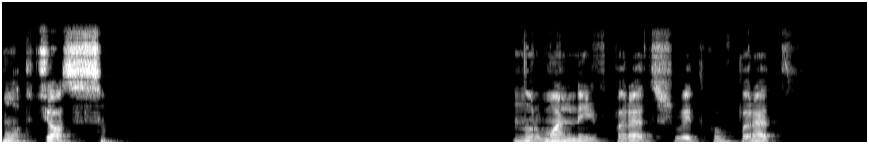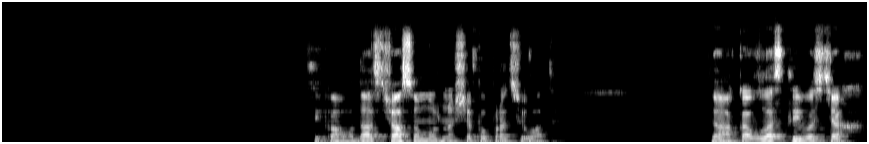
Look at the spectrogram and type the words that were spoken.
От, час. Нормальний вперед, швидко вперед. Цікаво, да? З часом можна ще попрацювати. Так, а в властивостях.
